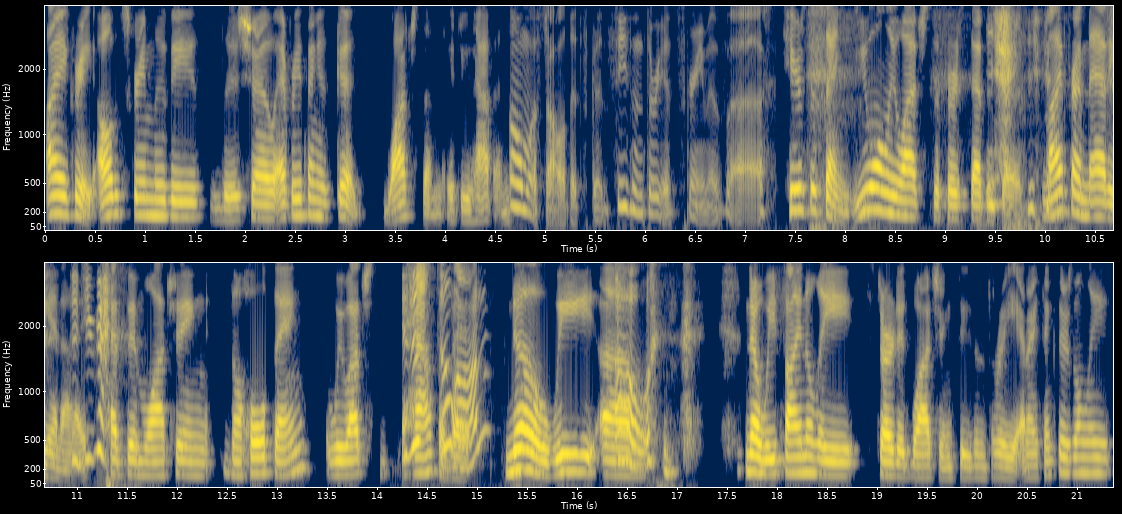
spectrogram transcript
I agree. All the Scream movies, the show, everything is good. Watch them if you haven't. Almost all of it's good. Season three of Scream is uh Here's the thing: you only watched the first episode. did. My friend Maddie and I guys- have been watching the whole thing. We watched Is half it still of it. on? No, we um, Oh. no, we finally started watching season three, and I think there's only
